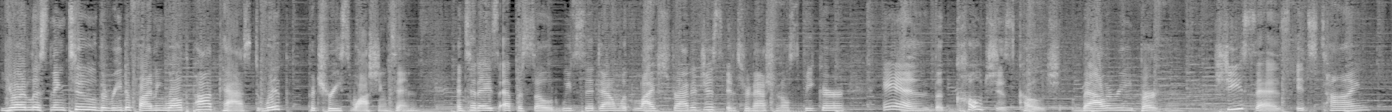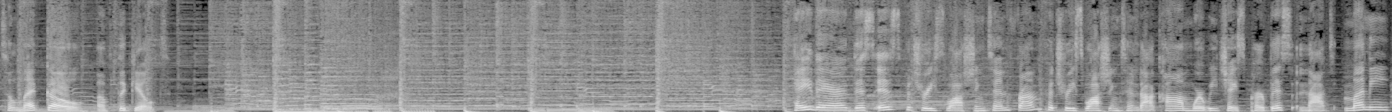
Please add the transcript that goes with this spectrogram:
You're listening to the Redefining Wealth podcast with Patrice Washington. In today's episode, we sit down with life strategist, international speaker, and the coach's coach, Valorie Burton. She says it's time to let go of the guilt. Hey there, this is Patrice Washington from patricewashington.com, where we chase purpose, not money.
